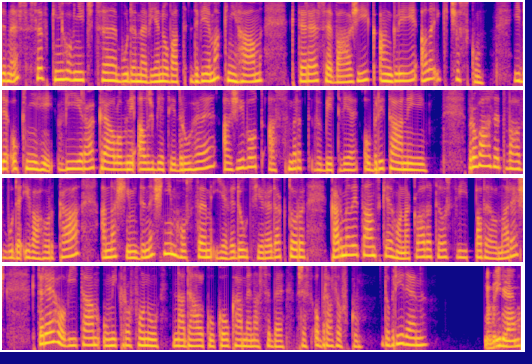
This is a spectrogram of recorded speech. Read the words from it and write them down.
Dnes se v knihovničce budeme věnovat dvěma knihám, které se váží k Anglii, ale i k Česku. Jde o knihy Víra královny Alžběty II. a Život a smrt v bitvě o Británii. Provázet vás bude Iva Horká a naším dnešním hostem je vedoucí redaktor karmelitánského nakladatelství Pavel Mareš, kterého vítám u mikrofonu. Na dálku koukáme na sebe přes obrazovku. Dobrý den. Dobrý den.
